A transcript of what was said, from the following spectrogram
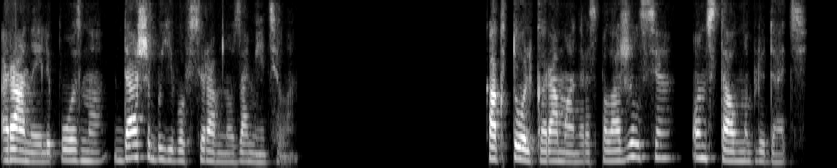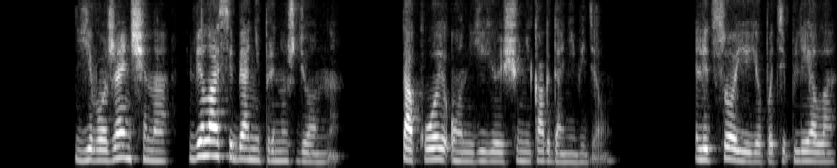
Рано или поздно Даша бы его все равно заметила. Как только Роман расположился, он стал наблюдать. Его женщина вела себя непринужденно. Такой он ее еще никогда не видел. Лицо ее потеплело,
